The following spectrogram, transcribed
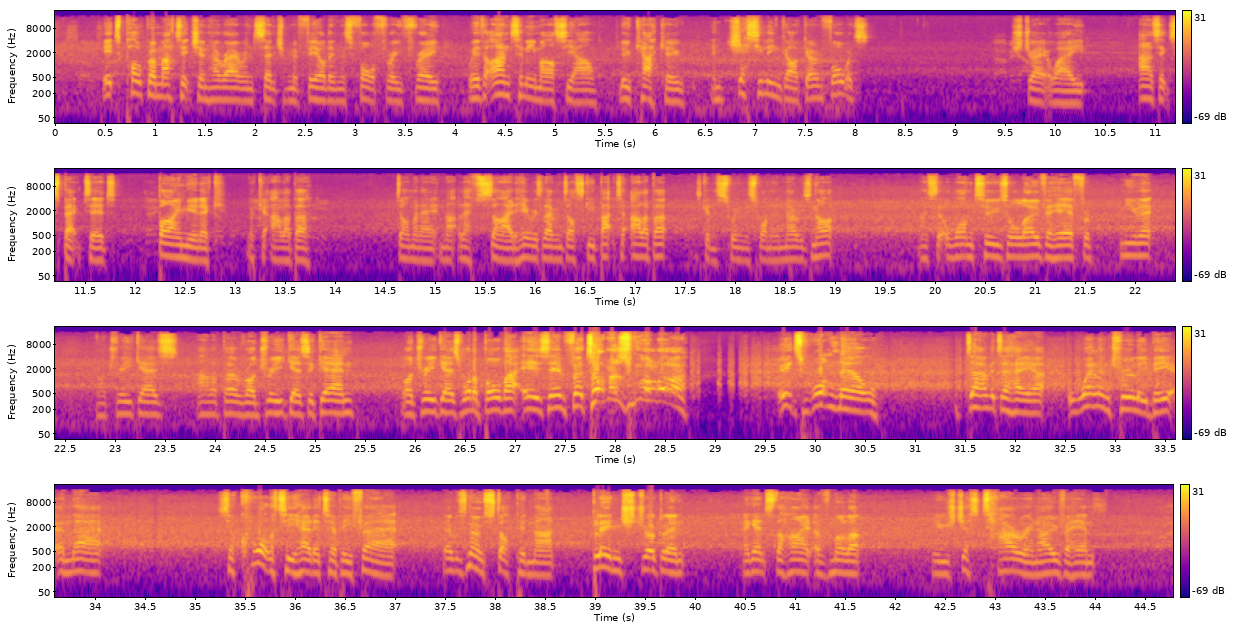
It's Pogba, Matic and Herrera in central midfield in this 4-3-3 with Anthony Martial, Lukaku and Jesse Lingard going forwards. Straight away, as expected, Bayern Munich. Look at Alaba dominating that left side. Here is Lewandowski back to Alaba. He's going to swing this one in. No, he's not. Nice little one-twos all over here from Munich. Rodriguez, Alaba, Rodriguez again. Rodriguez, what a ball that is in for Thomas Muller! It's 1-0. David De Gea well and truly beaten there. It's a quality header to be fair. There was no stopping that. Blind struggling against the height of Muller, who's just towering over him.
